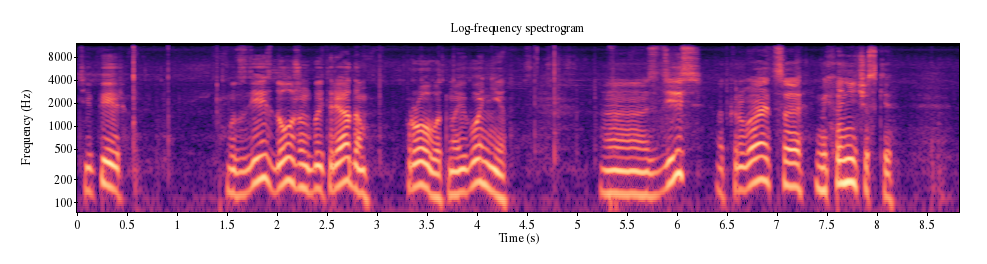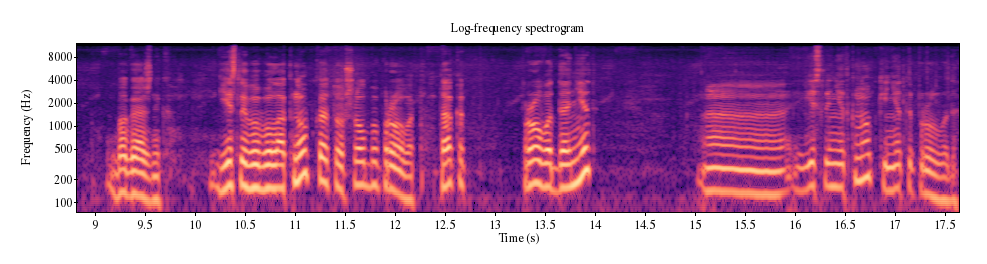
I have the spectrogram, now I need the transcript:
Теперь вот здесь должен быть рядом провод, но его нет. Э, здесь открывается механически багажник. Если бы была кнопка, то шел бы провод. Так как провода нет, э, если нет кнопки, нет и провода.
